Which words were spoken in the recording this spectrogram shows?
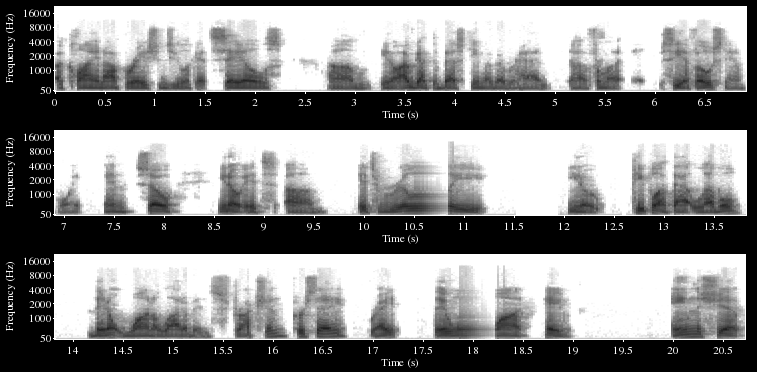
a, client operations, you look at sales. Um, you know, I've got the best team I've ever had uh, from a CFO standpoint, and so you know, it's um, it's really, you know, people at that level, they don't want a lot of instruction per se, right? They want, hey, aim the ship,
